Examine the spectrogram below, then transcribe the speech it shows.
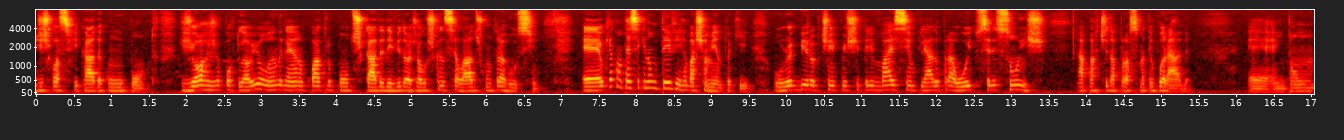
desclassificada com 1 ponto. Geórgia, Portugal e Holanda ganharam 4 pontos cada devido a jogos cancelados contra a Rússia. É, o que acontece é que não teve rebaixamento aqui. O Rugby Europe Championship ele vai ser ampliado para oito seleções a partir da próxima temporada. É, então,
